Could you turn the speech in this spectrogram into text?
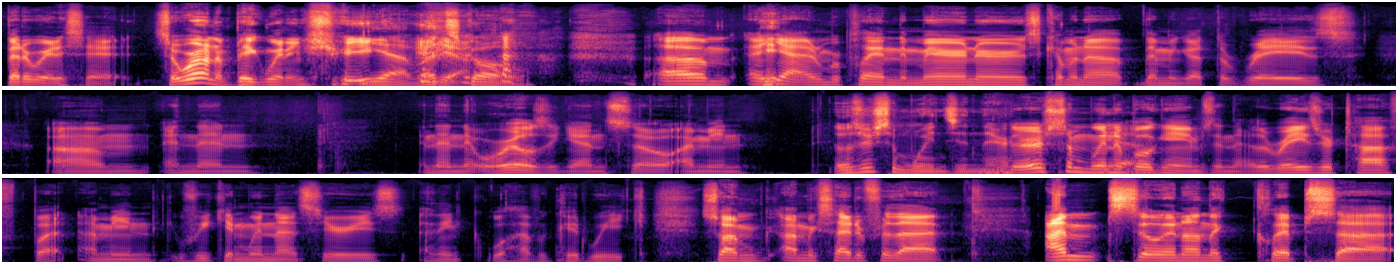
Better way to say it. So we're on a big winning streak. Yeah, let's Yeah. go. Um. And It- yeah, and we're playing the Mariners coming up. Then we got the Rays. Um. And then, and then the Orioles again. So I mean, Those are some wins in there. There are some winnable Yeah. games in there. The Rays are tough, but I mean, if we can win that series, I think we'll have a good week. So I'm I'm excited for that. I'm still in on the Clips uh,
